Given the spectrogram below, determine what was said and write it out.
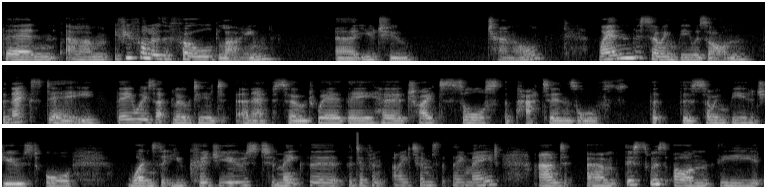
then um, if you follow the Fold Line uh, YouTube channel, when the Sewing Bee was on, the next day they always uploaded an episode where they had tried to source the patterns or that the Sewing Bee had used or ones that you could use to make the, the different items that they made. And um, this was on the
